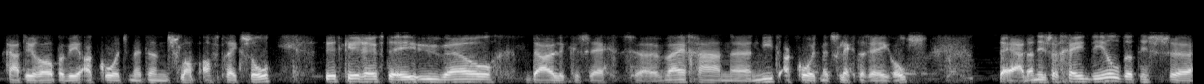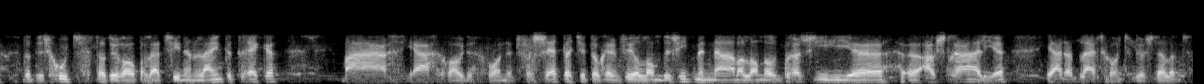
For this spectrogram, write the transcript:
gaat Europa weer akkoord met een slap aftreksel. Dit keer heeft de EU wel duidelijk gezegd, uh, wij gaan uh, niet akkoord met slechte regels. Nou ja, dan is er geen deal. Dat is, uh, dat is goed dat Europa laat zien een lijn te trekken. Maar ja, gewoon, gewoon het verzet dat je toch in veel landen ziet, met name landen als Brazilië, uh, Australië, ja, dat blijft gewoon teleurstellend.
